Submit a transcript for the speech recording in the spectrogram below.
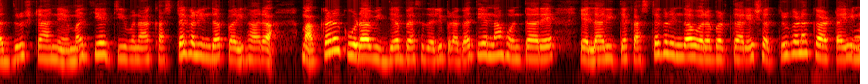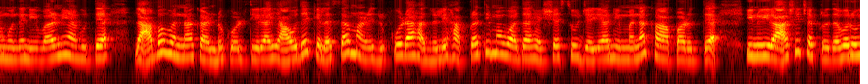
ಅದೃಷ್ಟ, ನೆಮ್ಮದಿಯ ಜೀವನ, ಕಷ್ಟಗಳಿಂದ ಪರಿಹಾರ. ಮಕ್ಕಳು ಕೂಡ ವಿದ್ಯಾಭ್ಯಾಸದಲ್ಲಿ ಪ್ರಗತಿಯನ್ನು ಹೊಂದ್ತಾರೆ. ಎಲ್ಲ ರೀತಿಯ ಕಷ್ಟಗಳಿಂದ ಹೊರಬರ್ತಾರೆ. ಶತ್ರುಗಳ ಕಾಟ ಇನ್ನು ಮುಂದೆ ನಿವಾರಣೆ ಆಗುತ್ತೆ ಲಾಭವನ್ನು ಕಂಡುಕೊಳ್ತೀರಾ? ಯಾವುದೇ ಕೆಲಸ ಮಾಡಿದರೂ ಕೂಡ ಅದರಲ್ಲಿ ಅಪ್ರತಿಮವಾದ ಯಶಸ್ಸು, ಜಯ ನಿಮ್ಮನ್ನು ಕಾಪಾಡುತ್ತೆ. ಇನ್ನು ಈ ರಾಶಿ ಚಕ್ರದವರು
